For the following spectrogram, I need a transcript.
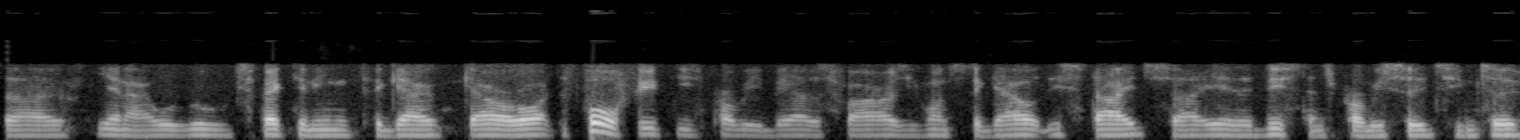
So you know, we we're expecting him to go go all right. The 450 is probably about as far as he wants to go at this stage. So yeah, the distance probably suits him too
